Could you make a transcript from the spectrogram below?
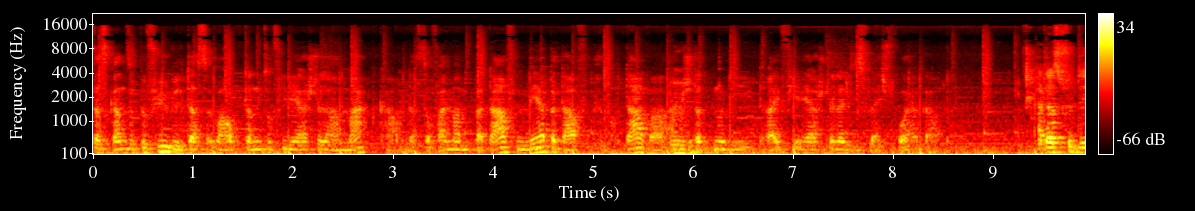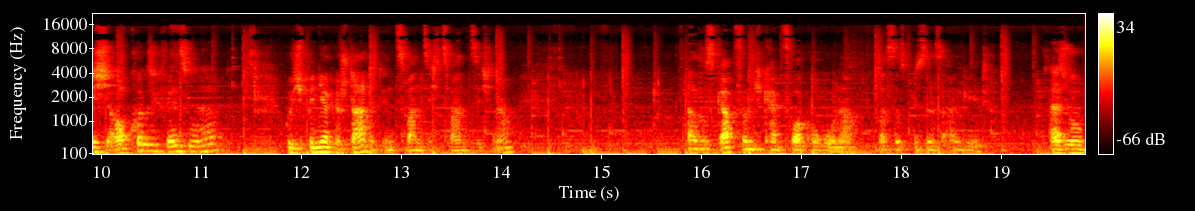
das Ganze beflügelt, dass überhaupt dann so viele Hersteller am Markt kamen, dass auf einmal Bedarf, mehr Bedarf einfach da war, Mhm. anstatt nur die drei, vier Hersteller, die es vielleicht vorher gab. Hat das für dich auch Konsequenzen gehabt? Gut, ich bin ja gestartet in 2020. Ne? Also es gab für mich kein Vor-Corona, was das Business angeht. Also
